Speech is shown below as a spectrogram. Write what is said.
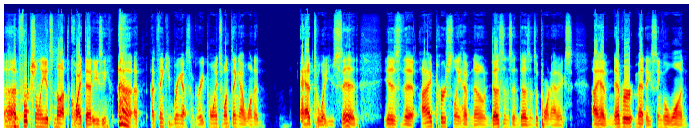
Uh, unfortunately, it's not quite that easy. I, I think you bring out some great points. One thing I want to add to what you said is that I personally have known dozens and dozens of porn addicts. I have never met a single one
